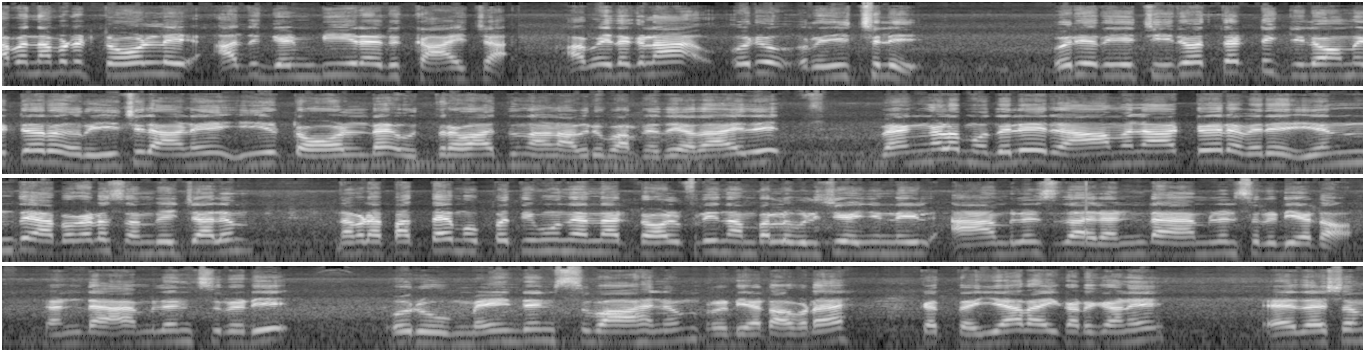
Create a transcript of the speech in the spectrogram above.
അപ്പം നമ്മുടെ ടോളിൽ അത് ഗംഭീര ഒരു കാഴ്ച. അപ്പോൾ ഇതൊക്കെ ഒരു റീച്ചിൽ ഒരു റീച്ച് ഇരുപത്തെട്ട് കിലോമീറ്റർ റീച്ചിലാണ് ഈ ടോളിന്റെ ഉത്തരവാദിത്വം എന്നാണ് അവർ പറഞ്ഞത്. അതായത് വെങ്ങളം മുതൽ രാമനാട്ടുകര വരെ എന്ത് അപകടം സംഭവിച്ചാലും നമ്മുടെ പത്ത് മുപ്പത്തി മൂന്ന് എന്ന ടോൾ ഫ്രീ നമ്പറിൽ വിളിച്ചു കഴിഞ്ഞിട്ടുണ്ടെങ്കിൽ ആംബുലൻസ് രണ്ട് ആംബുലൻസ് റെഡി കേട്ടോ രണ്ട് ആംബുലൻസ് റെഡി ഒരു മെയിന്റനൻസ് വാഹനം റെഡി കേട്ടോ അവിടെ ഒക്കെ തയ്യാറായി കിടക്കുകയാണ് ഏകദേശം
